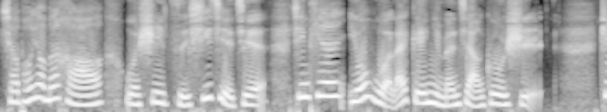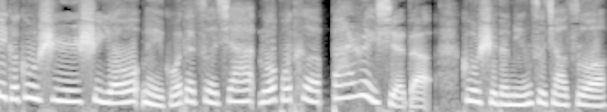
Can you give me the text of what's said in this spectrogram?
小朋友们好，我是子熙姐姐，今天由我来给你们讲故事。这个故事是由美国的作家罗伯特·巴瑞写的，故事的名字叫做《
